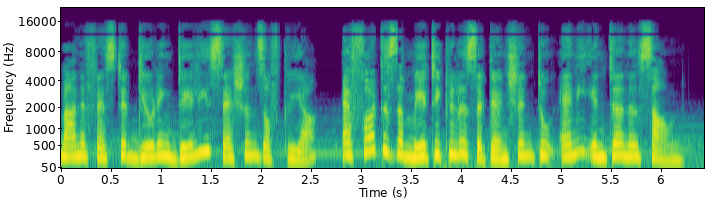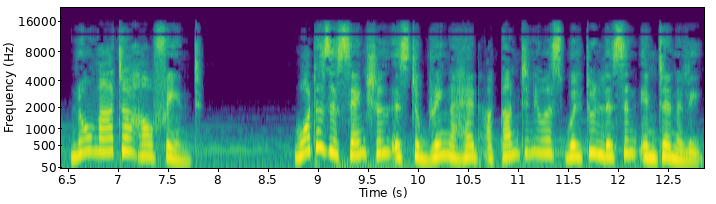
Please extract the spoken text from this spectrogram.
manifested during daily sessions of Kriya. Effort is the meticulous attention to any internal sound, no matter how faint. What is essential is to bring ahead a continuous will to listen internally.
